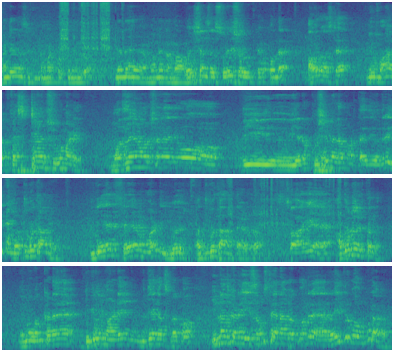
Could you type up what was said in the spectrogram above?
ಮಂಡ್ಯನ ಮಂಡ್ಯ ಮಾಡ್ಕೊಡ್ತೀನಿ ಅಂದರು. ನೆನ್ನೆ, ಮೊನ್ನೆ ನಮ್ಮ ವೈಸ್ ಚಾನ್ಸಲರ್ ಸುರೇಶ್ ಅವರು ಕೇಳ್ಕೊಂಡೆ, ಅವರು ಅಷ್ಟೇ, ನೀವು ಮಾ ಫಸ್ಟ್ ಇಯರ್ ಶುರು ಮಾಡಿ. ಮೊದಲನೇ ವರ್ಷನೇ ನೀವು ಈ, ಏನೋ ಕೃಷಿ ಮೇಳ ಮಾಡ್ತಾ ಇದೀವಿ ಅಂದರೆ ಇದು ಅದ್ಭುತ ಅಂದರು. ಇದೇ ಸೇಮ್ ವರ್ಡ್ ಯೂಸ್ ಅದ್ಭುತ ಅಂತ ಹೇಳಿದ್ರು. ಸೊ ಹಾಗೆ ಅದೂ ಇರ್ತದೆ. ನಿಮ್ಮ ಒಂದು ಕಡೆ ಡಿಗ್ರಿ ಮಾಡಿ ನಿಮ್ಗೆ ವಿದ್ಯೆ ಕಲಿಸ್ಬೇಕು, ಇನ್ನೊಂದು ಕಡೆ ಈ ಸಂಸ್ಥೆ ಏನಾಗಬೇಕು ಅಂದರೆ ರೈತರಿಗೂ ಅನುಕೂಲ ಆಗಬೇಕು.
